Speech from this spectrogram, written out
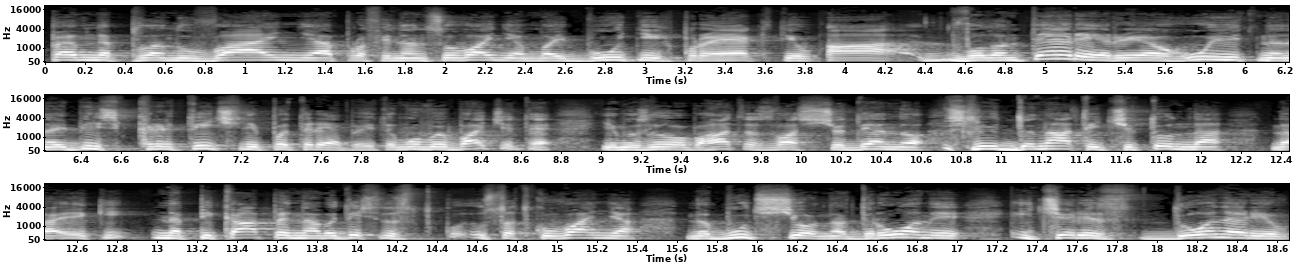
певне планування, про фінансування майбутніх проєктів. А волонтери реагують на найбільш критичні потреби. І тому ви бачите, і можливо багато з вас щоденно шлють донати чи то на, на які на пікапи, на медичне устаткування, на будь-що на дрони, і через донорів,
